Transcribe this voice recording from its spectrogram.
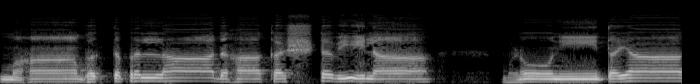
महाभक्त प्रल्हाद हा कष्टविला म्हणून तया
